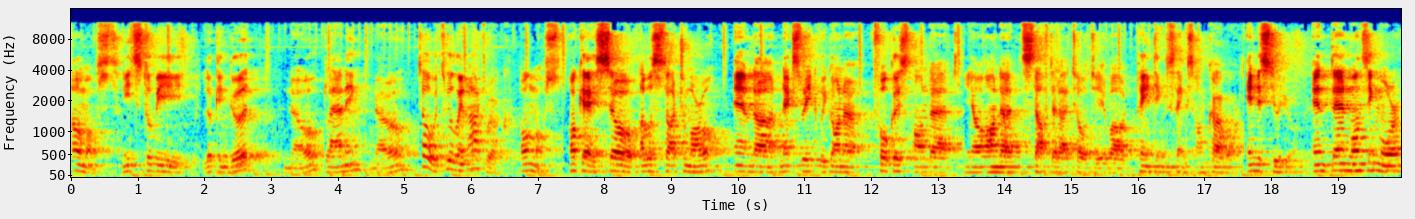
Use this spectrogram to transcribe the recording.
Almost. Needs to be looking good? No. Planning? No. So it's really an artwork. Almost. Okay, so I will start tomorrow and uh, next week we're gonna focus on that, you know, on that stuff that I told you about painting things on cardboard in the studio. And then one thing more,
